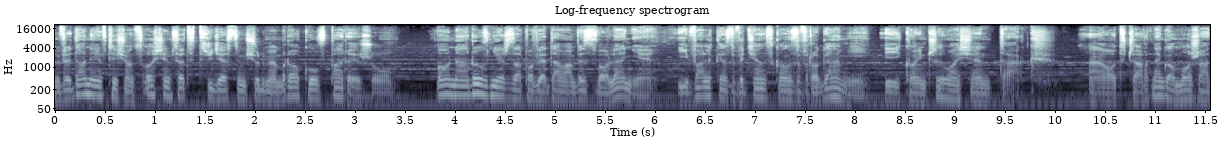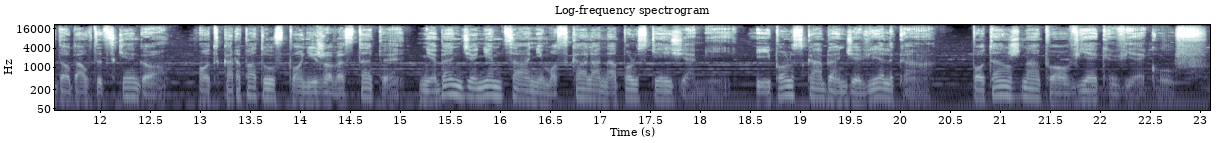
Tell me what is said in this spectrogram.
wydanej w 1837 roku w Paryżu. Ona również zapowiadała wyzwolenie i walkę zwycięską z wrogami i kończyła się tak. A od Czarnego Morza do Bałtyckiego, od Karpatów po Niżowe Stepy, nie będzie Niemca ani Moskala na polskiej ziemi. I Polska będzie wielka, potężna po wiek wieków.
